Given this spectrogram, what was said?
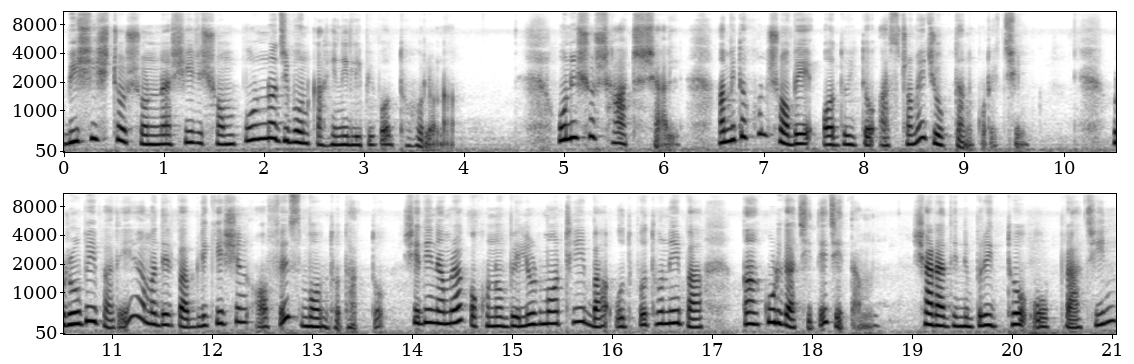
বিশিষ্ট সন্ন্যাসীর সম্পূর্ণ জীবন কাহিনী লিপিবদ্ধ হলো না। উনিশশো ষাট সাল আমি তখন সবে অদ্বৈত আশ্রমে যোগদান করেছি। রবিবারে আমাদের পাবলিকেশন অফিস বন্ধ থাকতো। সেদিন আমরা কখনো বেলুর মঠে বা উদ্বোধনে বা কাঁকুড়গাছিতে যেতাম। সারাদিন বৃদ্ধ ও প্রাচীন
